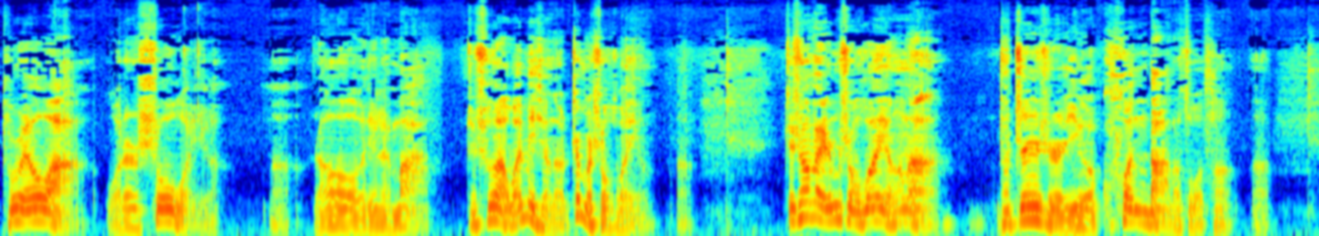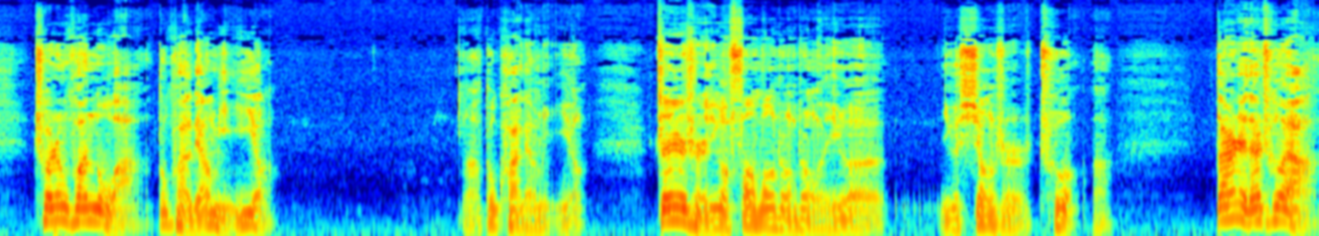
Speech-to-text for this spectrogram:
途锐欧啊，我这收过一个啊，然后也给卖了。这车啊，我也没想到这么受欢迎啊。这车为什么受欢迎呢？它真是一个宽大的座舱啊，车身宽度啊都快两米一了，啊，都快两米一了，真是一个方方正正的一个一个厢式车啊。但是这台车呀，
